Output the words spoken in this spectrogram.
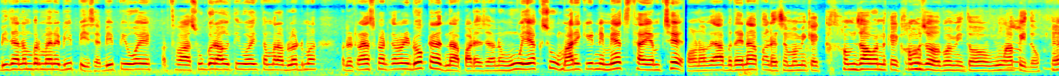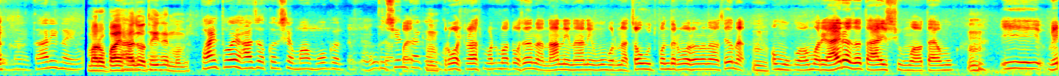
બીજા નંબરમાં એને બીપી છે. બીપી હોય અથવા સુગર આવતી હોય તમારા બ્લડમાં એટલે ટ્રાન્સપ્લાન્ટ કરવાની ડોક્ટર જ ના પાડે છે. અને હું એક છું, મારી કિડની મેચ થાય એમ છે, પણ હવે આ બધા ના પાડે છે. મમ્મી કંઈક સમજાવો ને કંઈક સમજો મમ્મી, તો હું આપી દઉં, હે? તારી નહીં મારો ભાઈ હાજો થઈ જાય ને મમ્મી. ભાઈ તોય હાજો કરશે માં મોગલ. તું ચિંતા કે ક્રોસ ટ્રાન્સપ્લાન્ટમાં તો છે ને નાની નાની ઉંમરના ચૌદ પંદર વર્ષના છે ને અમુક અમારી હારે જ હતા ICU માં હતા અમુક. ઈ બે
